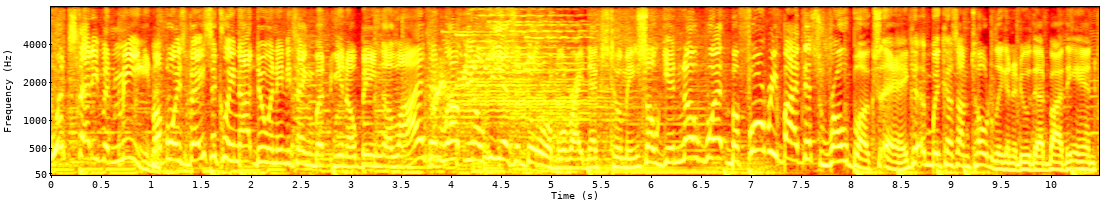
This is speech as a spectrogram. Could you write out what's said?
What's that even mean? My boy's basically not doing anything but, you know, being alive. And well, you know, he is adorable right next to me. So you know what? Before we buy this Robux egg, because I'm totally gonna do that by the end,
